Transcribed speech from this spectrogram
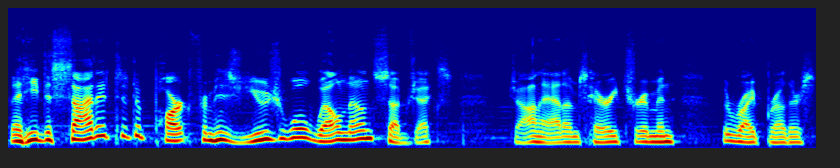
that he decided to depart from his usual well known subjects John Adams, Harry Truman, the Wright brothers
